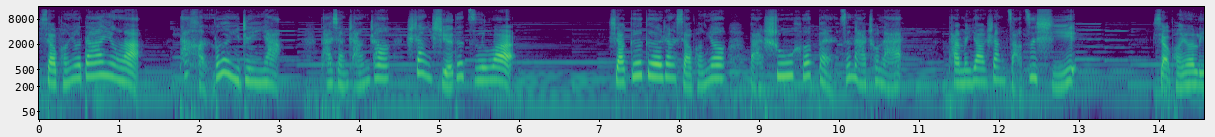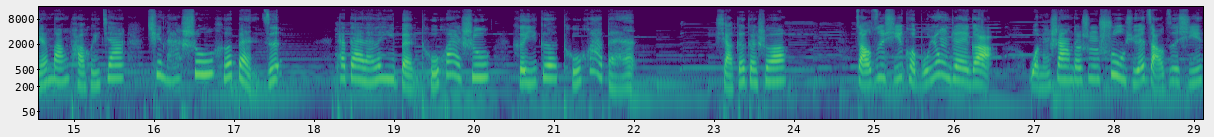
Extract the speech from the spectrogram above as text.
小朋友答应了，他很乐意这样，他想尝尝上学的滋味儿。小哥哥让小朋友把书和本子拿出来，他们要上早自习。小朋友连忙跑回家去拿书和本子。他带来了一本图画书和一个图画本。小哥哥说：“早自习可不用这个，我们上的是数学早自习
